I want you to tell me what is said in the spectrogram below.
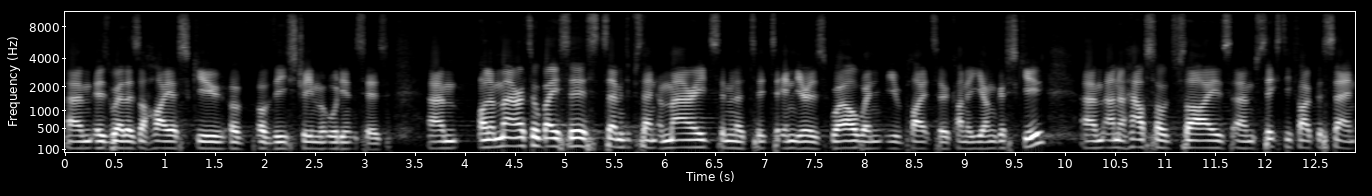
um, is where there's a higher skew of, of these streamer audiences. Um, on a marital basis, 70% are married, similar to, to, India as well when you apply it to a kind of younger skew. Um, and a household size, 65% um,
